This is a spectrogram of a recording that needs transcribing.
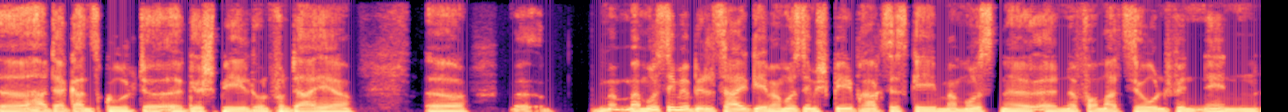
äh, hat er ganz gut äh, gespielt und von daher äh, man muss ihm ein bisschen Zeit geben, man muss ihm Spielpraxis geben, man muss eine, eine Formation finden hinten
